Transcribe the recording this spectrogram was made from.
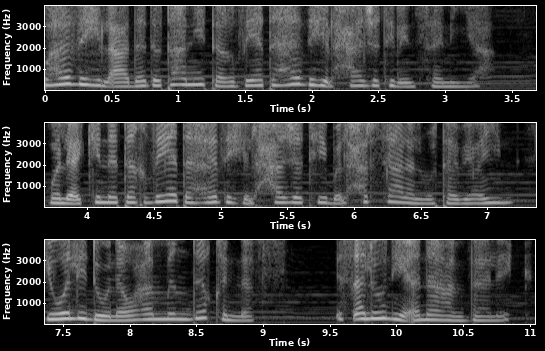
وهذه الأعداد تعني تغذية هذه الحاجة الإنسانية. ولكن تغذية هذه الحاجة بالحرص على المتابعين يولد نوعا من ضيق النفس. اسألوني أنا عن ذلك.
